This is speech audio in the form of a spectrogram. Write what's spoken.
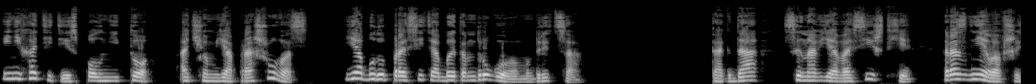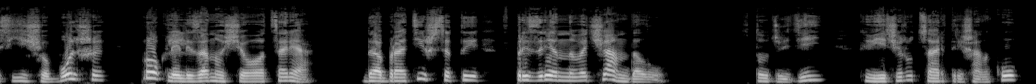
и не хотите исполнить то, о чем я прошу вас, я буду просить об этом другого мудреца. Тогда сыновья Васиштхи, разгневавшись еще больше, прокляли заносчивого царя. Да обратишься ты в презренного Чандалу. В тот же день, к вечеру, царь Тришанку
